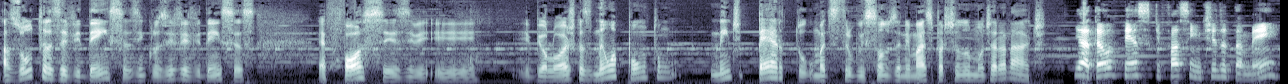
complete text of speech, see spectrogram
as outras evidências, inclusive evidências é, fósseis e, e, e biológicas, não apontam nem de perto uma distribuição dos animais partindo do Monte Ararat. E até eu penso que faz sentido também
